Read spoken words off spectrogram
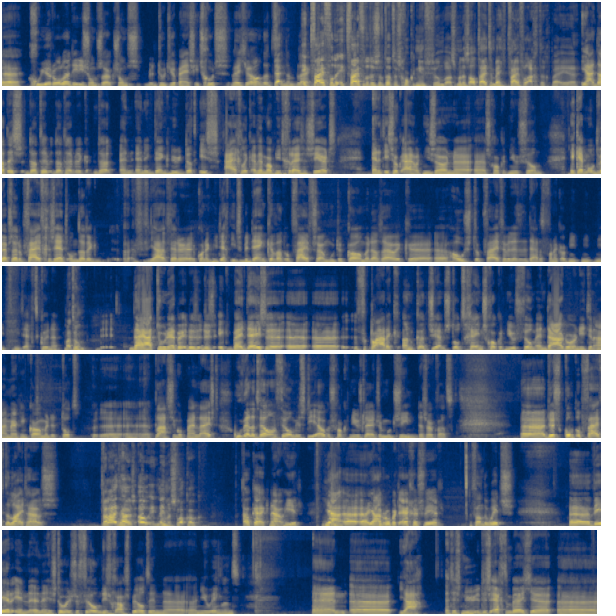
uh, goede rollen, die hij soms ook, soms doet hij opeens iets goeds, weet je wel. Dat, ja, dan blijkt... ik, twijfelde, ik twijfelde dus of dat een schokkend nieuwsfilm was, maar dat is altijd een beetje twijfelachtig bij... Uh... Ja, dat is, dat heb, dat heb ik, dat, en, en ik denk nu, dat is eigenlijk, en we hebben hem ook niet gerecenseerd, en het is ook eigenlijk niet zo'n uh, schokkend nieuwsfilm. Ik heb hem op de website op 5 gezet, omdat ik, ja, verder kon ik niet echt iets bedenken wat op 5 zou moeten komen. Dan zou ik host op 5 hebben, dat, vond ik ook niet, niet, niet, niet echt kunnen. Maar toen? Nou ja, toen heb ik. Dus, dus ik, bij deze verklaar ik Uncut Gems tot geen schokkend nieuwsfilm. En daardoor niet in aanmerking komende tot plaatsing op mijn lijst. Hoewel het wel een film is die elke schokkend nieuwslezer moet zien. Dat is ook wat. Dus komt op 5 The Lighthouse. The Lighthouse. Oh, ik neem een slok ook. Oh, kijk, nou hier. Ja, ja Robert Eggers weer. Van The Witch. weer in een historische film die zich afspeelt in New England. En ja, het is nu, het is echt een beetje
